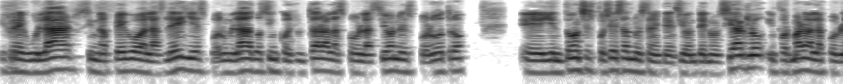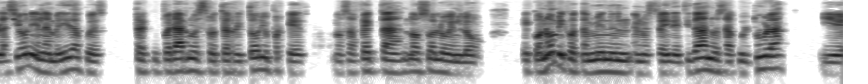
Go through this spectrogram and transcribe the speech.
irregular, sin apego a las leyes, por un lado, sin consultar a las poblaciones, por otro. Eh, y entonces, pues esa es nuestra intención, denunciarlo, informar a la población y en la medida, pues, recuperar nuestro territorio porque nos afecta no solo en lo económico también en, nuestra identidad, nuestra cultura y,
